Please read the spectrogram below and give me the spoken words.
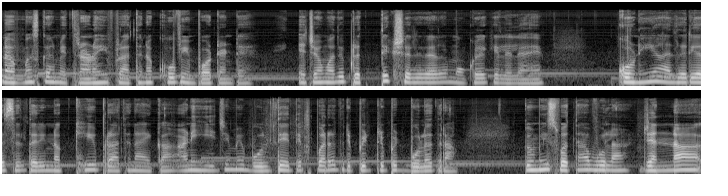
नमस्कार मित्रांनो ही प्रार्थना खूप इम्पॉर्टंट आहे. याच्यामध्ये प्रत्येक शरीराला मोकळे केलेलं आहे. कोणीही आजारी असेल तरी नक्की प्रार्थना ऐका आणि ही जी मी बोलते ते परत रिपीट रिपीट बोलत राहा. तुम्ही स्वतः बोला. ज्यांना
